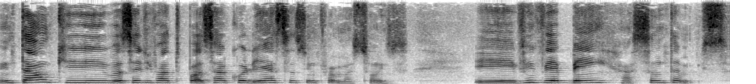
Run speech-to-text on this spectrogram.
Então, que você de fato possa acolher essas informações e viver bem a Santa Missa.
